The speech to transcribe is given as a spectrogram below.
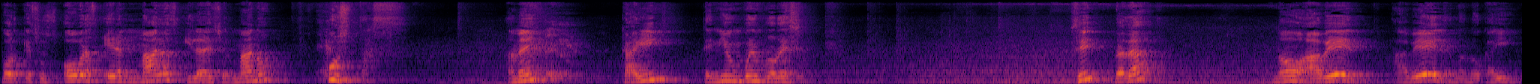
Porque sus obras eran malas y las de su hermano justas. Amén. Caín tenía un buen progreso. ¿Sí? ¿Verdad? No, Abel, Abel, hermano, no Caín.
